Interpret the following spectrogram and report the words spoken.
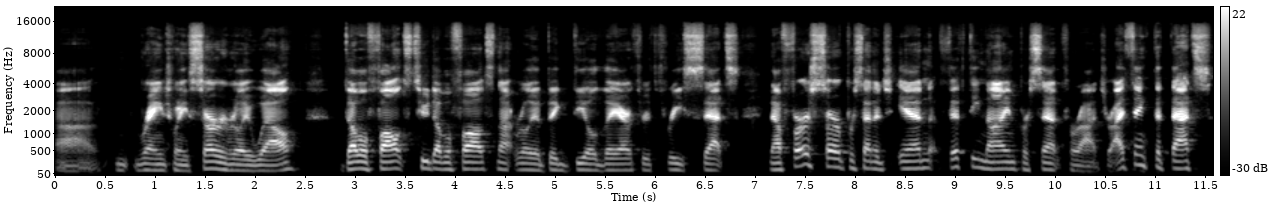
uh, range when he's serving really well. Double faults, two double faults, not really a big deal there through three sets. Now, first serve percentage in 59% for Roger. I think that that's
